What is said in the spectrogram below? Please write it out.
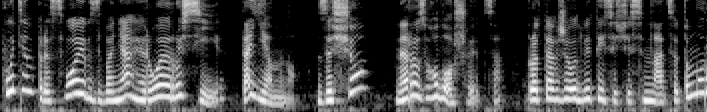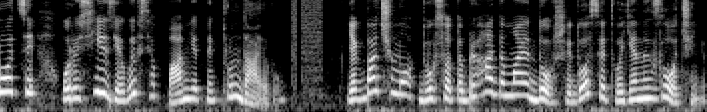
Путін присвоїв звання Героя Росії таємно. За що не розголошується. Проте вже у 2017 році у Росії з'явився пам'ятник Трундаєву. Як бачимо, 200-та бригада має довший досвід воєнних злочинів.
